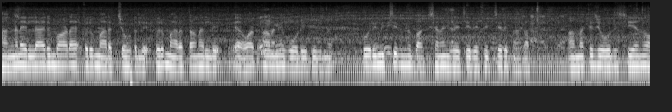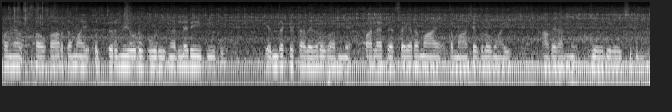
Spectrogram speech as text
അങ്ങനെ എല്ലാവരും പാടെ ഒരു മരച്ചോട്ടിൽ ഒരു മരത്തണലിൽ വട്ടണഞ്ഞ് കൂടിയിട്ടിരുന്ന് ഒരുമിച്ചിരുന്ന് ഭക്ഷണം കഴിച്ച് രസിച്ചൊരു കാലം അന്നൊക്കെ ജോലി ചെയ്യുകയെന്ന് പറഞ്ഞാൽ സൗഹാർദ്ദമായി ഒത്തൊരുമയോടുകൂടി നല്ല രീതിയിൽ എന്തൊക്കെ കഥകൾ പറഞ്ഞ് പല രസകരമായ തമാശകളുമായി അവരന്ന് ജോലി കഴിച്ചിരുന്നു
